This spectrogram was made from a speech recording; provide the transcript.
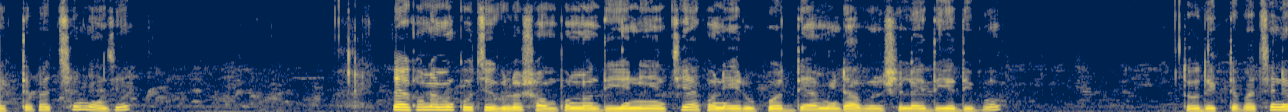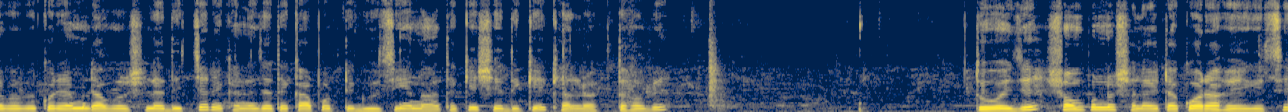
দেখতে পাচ্ছেন, এই যে তো এখন আমি কুচিগুলো সম্পূর্ণ দিয়ে নিয়েছি। এখন এর উপর দিয়ে আমি ডাবল সেলাই দিয়ে দিব। তো দেখতে পাচ্ছেন, এভাবে করে আমি ডাবল সেলাই দিচ্ছি আর এখানে যাতে কাপড়টি ঘুচিয়ে না থাকে সেদিকে খেয়াল রাখতে হবে। তো ওই যে সম্পূর্ণ সেলাইটা করা হয়ে গেছে।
